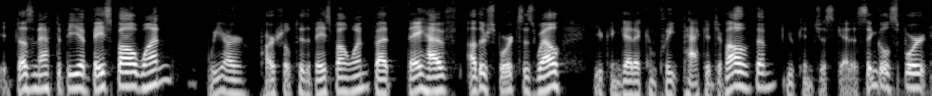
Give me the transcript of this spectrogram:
It doesn't have to be a baseball one. We are partial to the baseball one, but they have other sports as well. You can get a complete package of all of them. You can just get a single sport,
